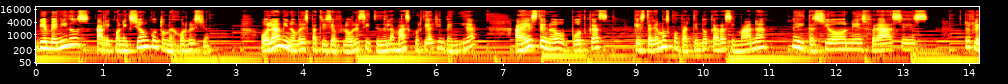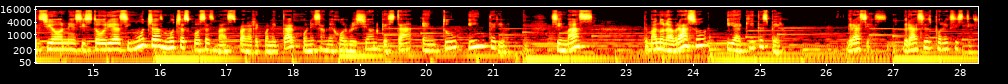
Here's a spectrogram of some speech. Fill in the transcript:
Bienvenidos a Reconexión con tu mejor versión. Hola, mi nombre es Patricia Flores y te doy la más cordial bienvenida a este nuevo podcast que estaremos compartiendo cada semana meditaciones, frases, reflexiones, historias y muchas, muchas cosas más para reconectar con esa mejor versión que está en tu interior. Sin más, te mando un abrazo y aquí te espero. Gracias, gracias por existir.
